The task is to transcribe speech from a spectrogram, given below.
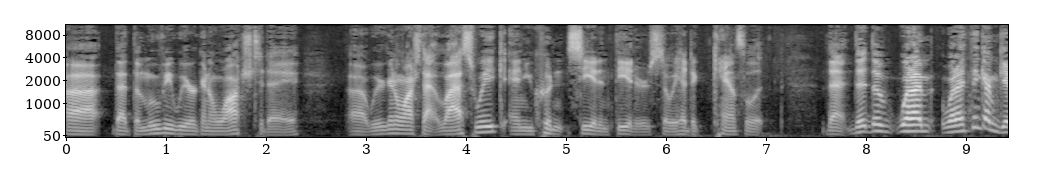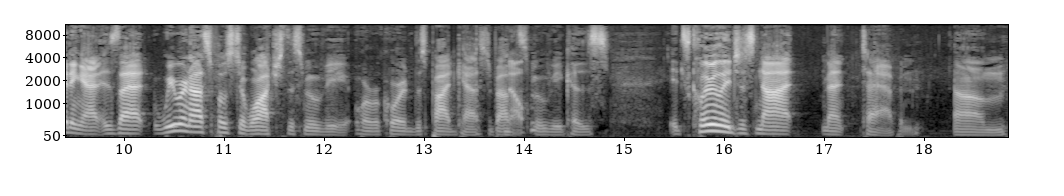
uh, that the movie we were going to watch today, uh, we were going to watch that last week, and you couldn't see it in theaters, so we had to cancel it. Then the, the what I'm what I think I'm getting at is that we were not supposed to watch this movie or record this podcast about No. this movie because it's clearly just not meant to happen. Um,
